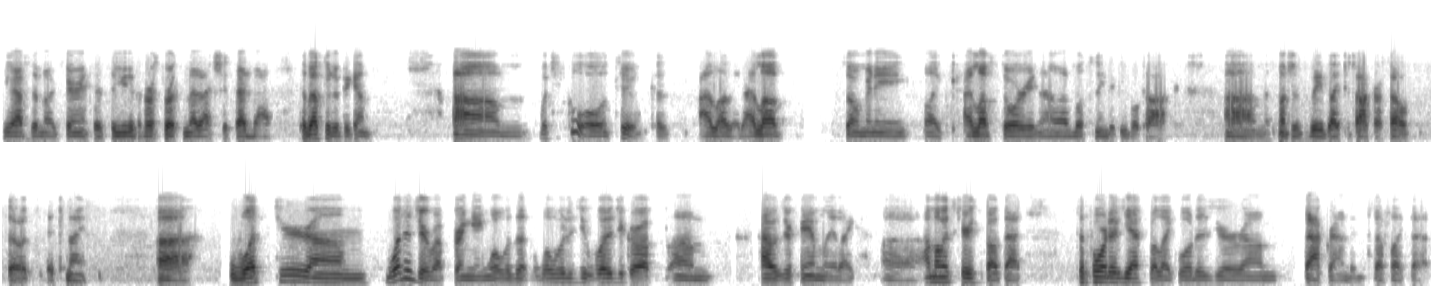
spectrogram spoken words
you have some experiences, so you're the first person that actually said that. Because that's what it becomes. Um, which is cool too, because I love it. I love so many like I love stories and I love listening to people talk um, as much as we'd like to talk ourselves. So it's it's nice. Uh, what's your um, what is your upbringing? What was it? What did you what did you grow up? Um, how was your family like? Uh, I'm always curious about that. Supportive, yes, but like, what is your um, background and stuff like that?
